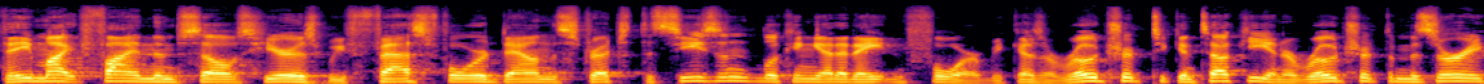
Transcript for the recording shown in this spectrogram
they might find themselves here as we fast forward down the stretch of the season looking at an eight and four because a road trip to Kentucky and a road trip to Missouri,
